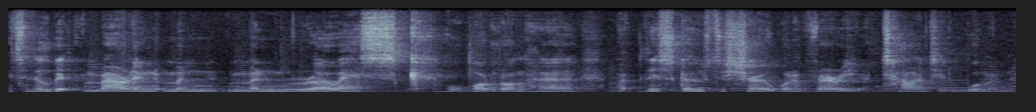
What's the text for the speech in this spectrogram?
It's a little bit Marilyn Mon Monroe-esque or modelled on her, but this goes to show what a very talented woman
